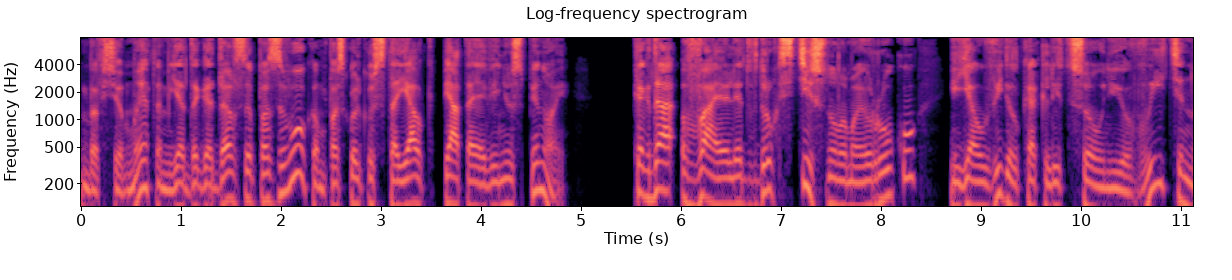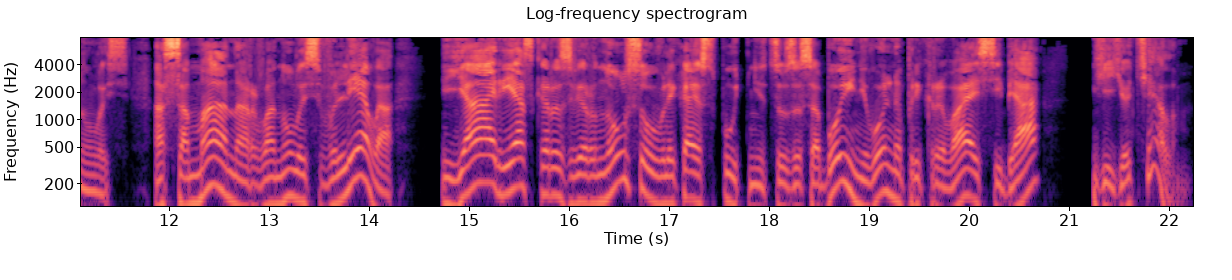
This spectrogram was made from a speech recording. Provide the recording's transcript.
Во всем этом я догадался по звукам, поскольку стоял к Пятой авеню спиной. Когда Вайолет вдруг стиснула мою руку, и я увидел, как лицо у нее вытянулось, а сама она рванулась влево, я резко развернулся, увлекая спутницу за собой и невольно прикрывая себя ее телом.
